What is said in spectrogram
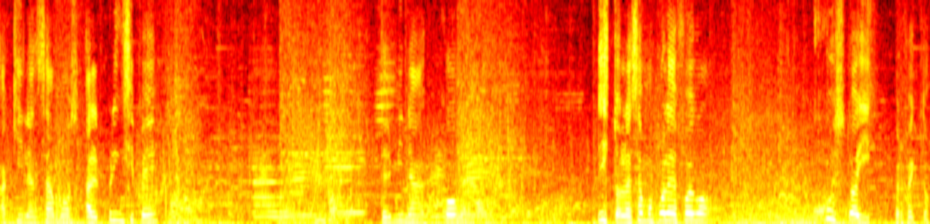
Aquí lanzamos al príncipe. Termina con... Listo, lanzamos bola de fuego. Justo ahí. Perfecto.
